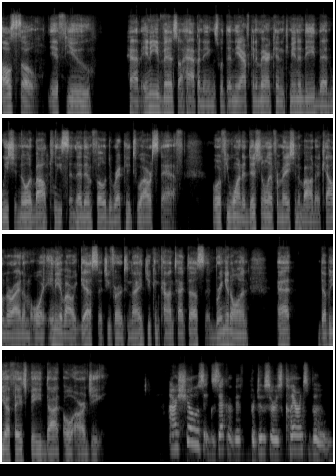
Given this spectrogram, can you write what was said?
Also, if you have any events or happenings within the African American community that we should know about, please send that info directly to our staff. Or if you want additional information about a calendar item or any of our guests that you've heard tonight, you can contact us at bringiton at WFHB.org. Our show's executive producer is Clarence Boone.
